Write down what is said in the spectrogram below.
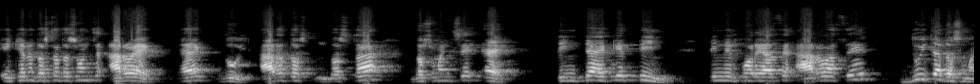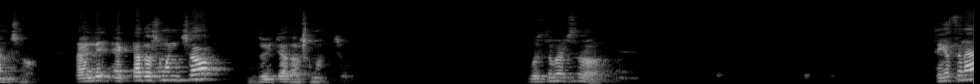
এইখানে দশটা দশমাংশ আরও এক। এক, দুই। আরও দশ দশটা দশমাংশে এক। তিনটা একে তিন। তিনের পরে আছে, আরও আছে দুইটা দশমাংশ। তাহলে একটা দশমাংশ, দুইটা দশমাংশ। বুঝতে পারছ? ঠিক আছে না?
